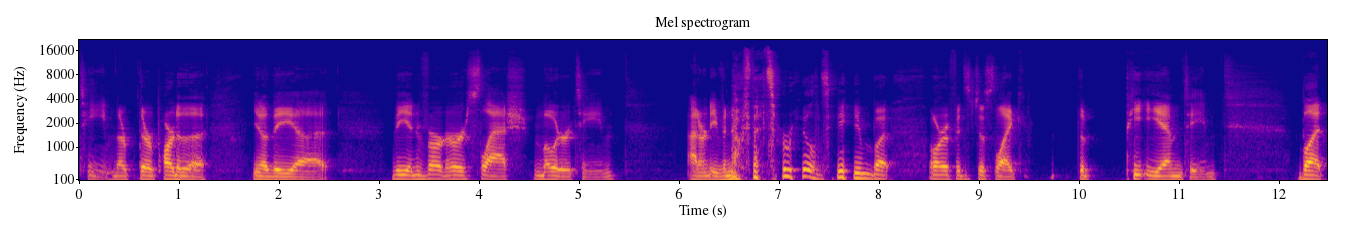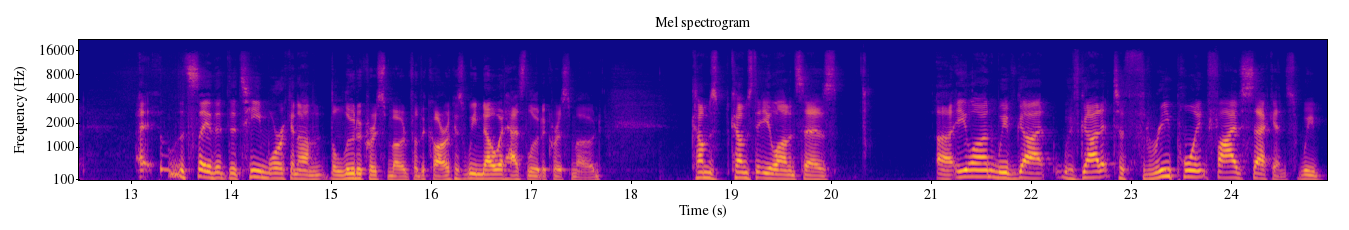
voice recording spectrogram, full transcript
team. They're they're part of the, you know, the uh, the inverter slash motor team. I don't even know if that's a real team, but or if it's just like the PEM team. But uh, let's say that the team working on the ludicrous mode for the car, because we know it has ludicrous mode, comes comes to Elon and says, uh, "Elon, we've got we've got it to 3.5 seconds. We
